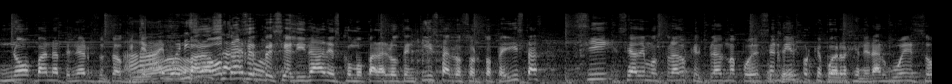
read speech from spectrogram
no van a tener el resultado que quieren. buenísimo Para otras saberlo. especialidades, como para los dentistas, los ortopedistas, sí se ha demostrado que el plasma puede servir Ok, porque puede regenerar hueso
